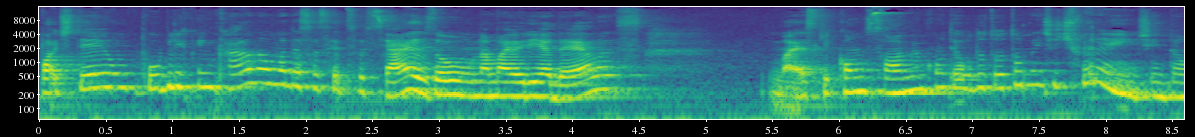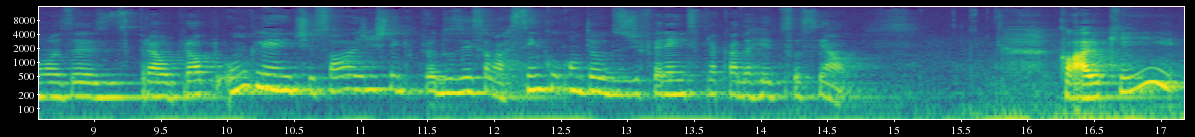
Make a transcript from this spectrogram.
pode ter um público em cada uma dessas redes sociais ou na maioria delas mas que consome um conteúdo totalmente diferente. Então, às vezes, para o próprio um cliente só, a gente tem que produzir, sei lá, cinco conteúdos diferentes para cada rede social. Claro que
